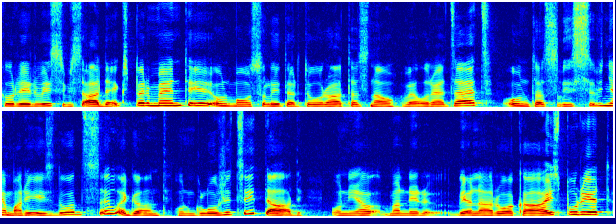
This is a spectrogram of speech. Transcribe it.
kur ir visi visādi eksperimenti, un mūsu literatūrā tas nav vēl redzēts, un tas viss viņam arī izdodas eleganti un gluži citādi. Un, ja man ir vienā rokā aizpūriet,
